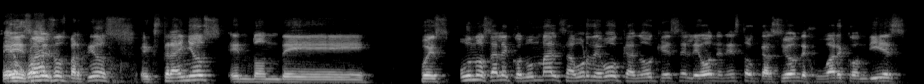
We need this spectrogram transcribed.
Pero son esos partidos extraños en donde pues uno sale con un mal sabor de boca, ¿no? Que es el León en esta ocasión de jugar con 10,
